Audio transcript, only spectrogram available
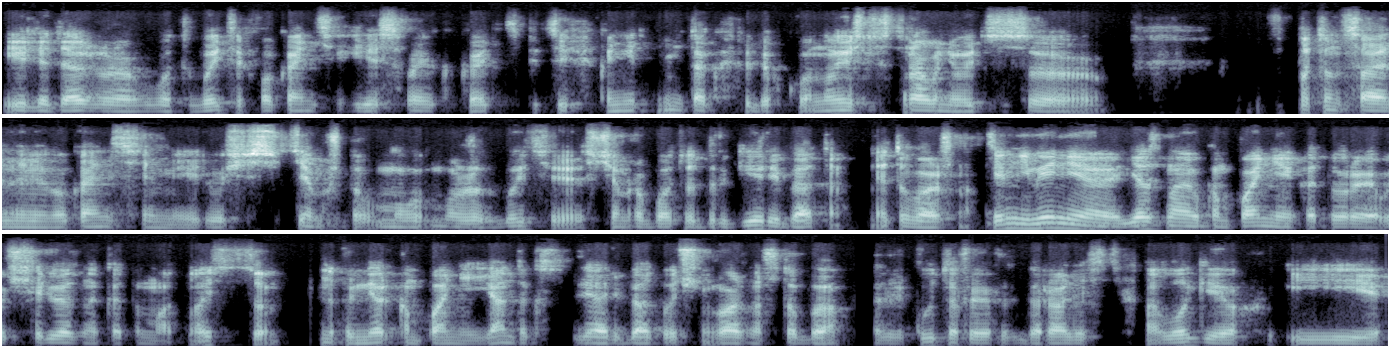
или даже вот в этих вакансиях есть своя какая-то специфика, не, не так все легко. Но если сравнивать с потенциальными вакансиями или вообще с тем, что может быть, с чем работают другие ребята. Это важно. Тем не менее, я знаю компании, которые очень серьезно к этому относятся. Например, компания Яндекс. Для ребят очень важно, чтобы рекрутеры разбирались в технологиях и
